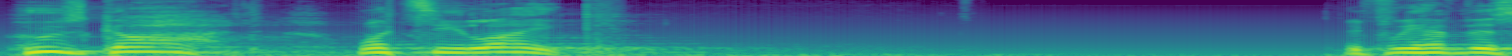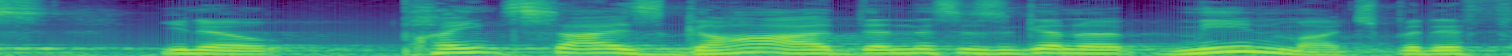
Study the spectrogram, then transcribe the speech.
Who's God? What's he like? If we have this, you know, pint-sized God, then this isn't going to mean much. But if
